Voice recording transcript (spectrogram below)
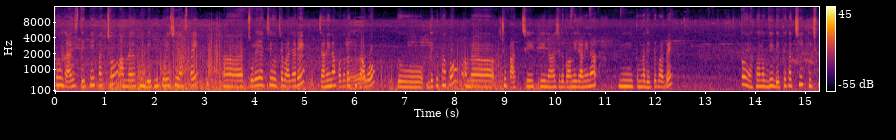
তো গাইস দেখতেই পাচ্ছ আমরা এখন বেরিয়ে পড়েছি রাস্তায়। চলে যাচ্ছি হচ্ছে বাজারে। জানি না কতটা কি পাবো। তো দেখতে থাকো আমরা কিছু পাচ্ছি কি না সেটা তো আমি জানি না। তোমরা দেখতে পাবে। তো এখন অবধি দেখতে পাচ্ছি কিছু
